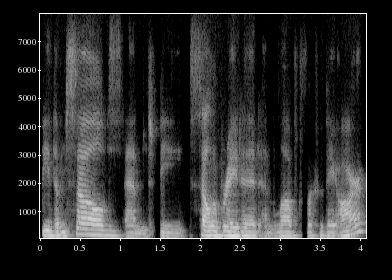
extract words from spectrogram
be themselves and be celebrated and loved for who they are.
